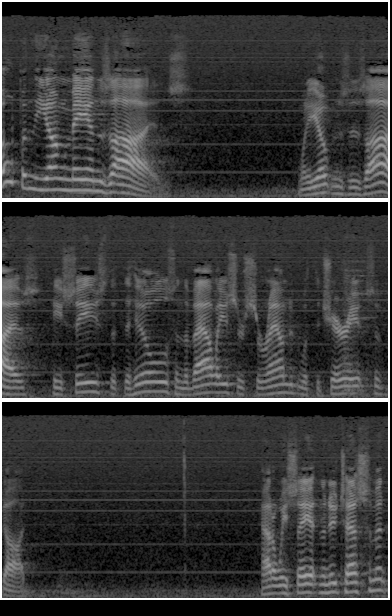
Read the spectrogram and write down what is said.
open the young man's eyes. When he opens his eyes, he sees that the hills and the valleys are surrounded with the chariots of God. How do we say it in the New Testament?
